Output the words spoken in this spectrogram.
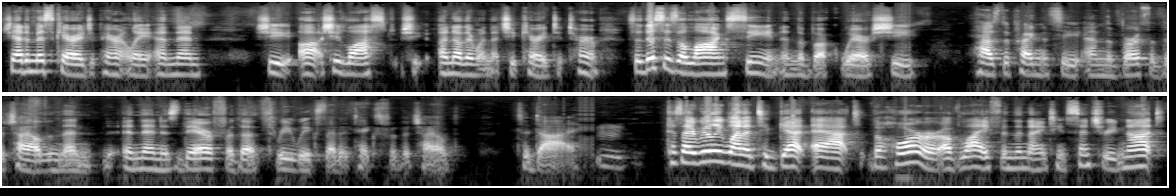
She had a miscarriage apparently, and then she uh, she lost she, another one that she carried to term. So this is a long scene in the book where she has the pregnancy and the birth of the child, and then and then is there for the three weeks that it takes for the child to die. Because mm. I really wanted to get at the horror of life in the 19th century, not,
